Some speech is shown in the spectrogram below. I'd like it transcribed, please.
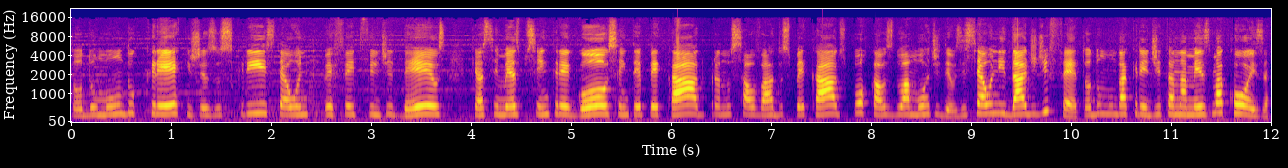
Todo mundo crer que Jesus Cristo é o único e perfeito Filho de Deus, que a si mesmo se entregou sem ter pecado para nos salvar dos pecados por causa do amor de Deus. Isso é a unidade de fé. Todo mundo acredita na mesma coisa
